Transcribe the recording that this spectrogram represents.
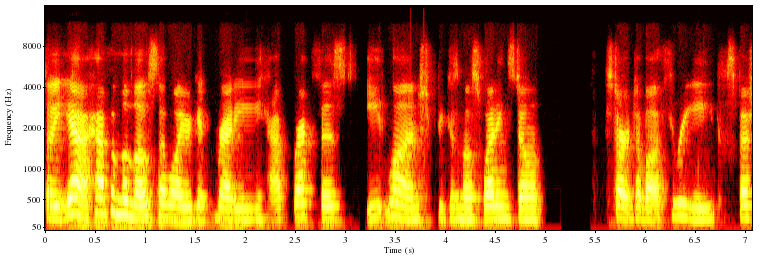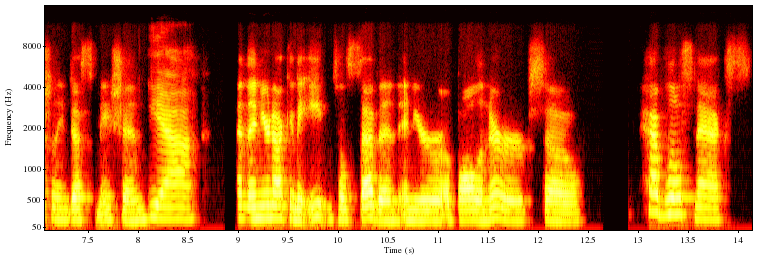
so yeah, have a mimosa while you're getting ready, have breakfast, eat lunch because most weddings don't start until about three, especially in destination. Yeah. And then you're not going to eat until seven and you're a ball of nerves. So have little snacks.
